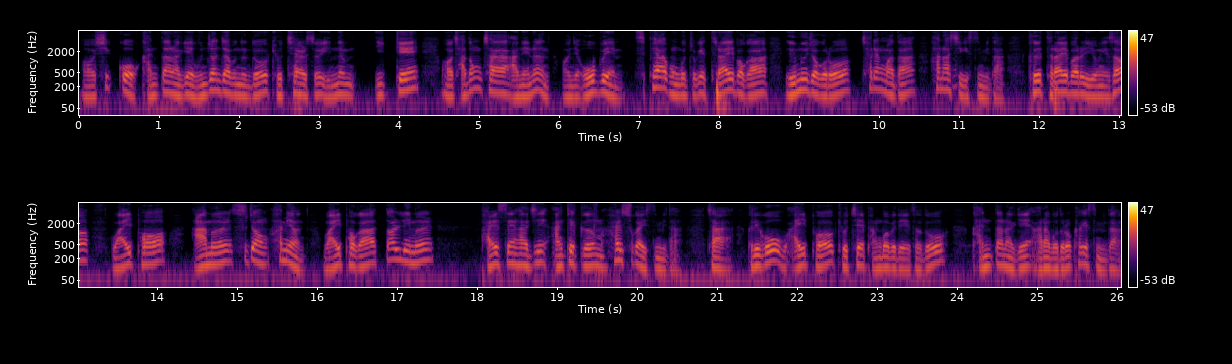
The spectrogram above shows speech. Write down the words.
어, 쉽고 간단하게 운전자분들도 교체할 수 있는 있게 어, 자동차 안에는 어, 이제 OVM 스페어 공구 쪽에 드라이버가 의무적으로 차량마다 하나씩 있습니다. 그 드라이버를 이용해서 와이퍼 암을 수정하면 와이퍼가 떨림을 발생하지 않게끔 할 수가 있습니다. 자, 그리고 와이퍼 교체 방법에 대해서도 간단하게 알아보도록 하겠습니다.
